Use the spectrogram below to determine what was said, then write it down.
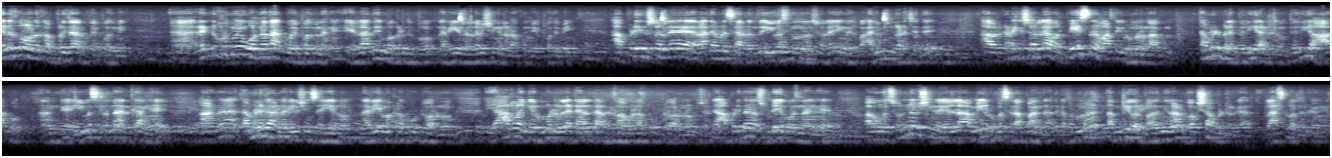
எனக்கும் அவனுக்கு அப்படி தான் இருக்கும் எப்போதுமே. ரெண்டு குடும்பமே ஒன்றா தான் இருப்போம் எப்போதுமே நாங்கள் எல்லாத்தையும் பகிர்ந்துப்போம் நிறைய நல்ல விஷயங்கள் நடக்கும் எப்போதுமே. அப்படின்னு சொல்ல ராஜாமணி சார் வந்து யூஎஸ் சொல்ல எங்களுக்கு அறிவும் கிடைச்சது. அவர் கிடைக்க சொல்ல அவர் பேசின வார்த்தைகள் ரொம்ப நல்லா இருக்கும் தமிழ் மேலே பெரிய ஆர்வம் பெரிய ஆர்வம். அங்கே யூஎஸ்ல தான் இருக்காங்க. ஆனால் தமிழுக்காக நிறைய விஷயம் செய்யணும் நிறைய மக்களை கூப்பிட்டு வரணும். யாரெல்லாம் இங்கே ரொம்ப நல்ல டேலண்டாக இருக்கணும் அவங்களாம் கூப்பிட்டு வரணும்னு சொல்லிட்டு அப்படி தான் ஸ்டுடியோக்கு வந்தாங்க. அவங்க சொன்ன விஷயங்கள் எல்லாமே ரொம்ப சிறப்பாக இருந்தது. அதுக்கப்புறமா தம்பி ஒரு பதினஞ்சு நாள் ஒர்க் ஷாப் இருக்காரு கிளாஸ்க்கு வந்திருக்காங்க.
